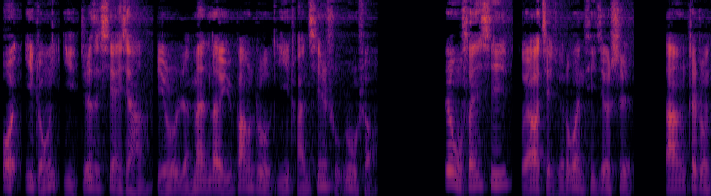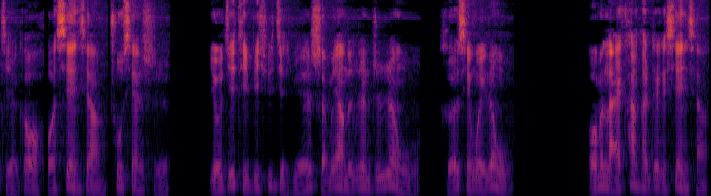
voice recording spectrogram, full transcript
或一种已知的现象，比如人们乐于帮助遗传亲属入手。任务分析所要解决的问题就是，当这种结构或现象出现时，有机体必须解决什么样的认知任务和行为任务。我们来看看这个现象：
